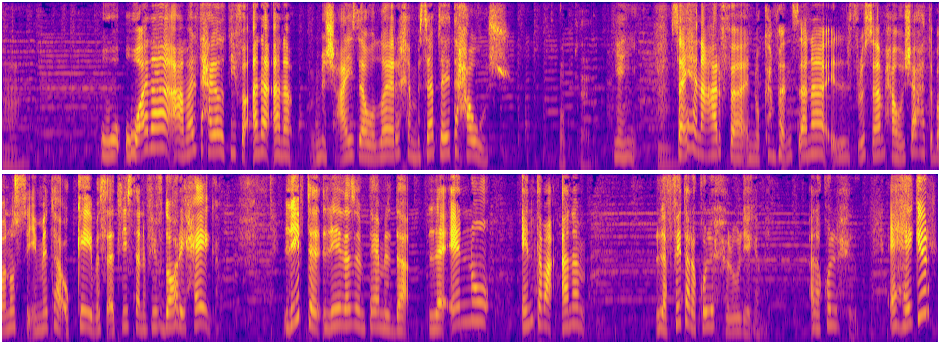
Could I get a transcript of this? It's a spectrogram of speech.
مم. و... وأنا عملت حاجة لطيفة. أنا أنا مش عايزة والله أرخم بس أنا ابتديت أحوش. okay. يعني مم. صحيح أنا عارفة إنه كمان سنة الفلوس أنا محوشاها هتبقى نص قيمتها okay بس at least أنا في في ظهري حاجة. ليه بت... ليه لازم تعمل ده؟ لأنه أنت مع... أنا لفيت على كل الحلول يا جماعة. على كل الحلول. اهاجر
